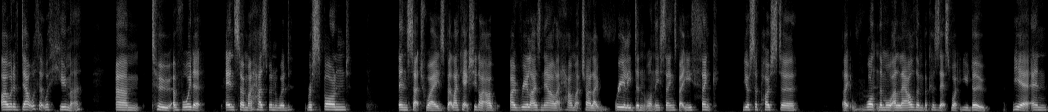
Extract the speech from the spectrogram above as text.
I would have dealt with it with humor, um, to avoid it, and so my husband would respond in such ways. But like actually like i i realize now like how much i like really didn't want these things. But you think you're supposed to like want them or allow them because that's what you do. Yeah. And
